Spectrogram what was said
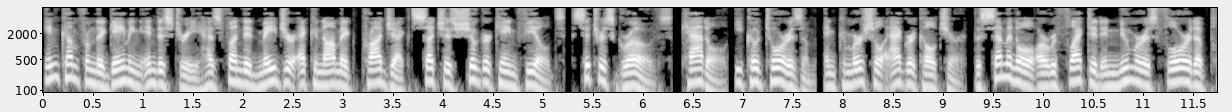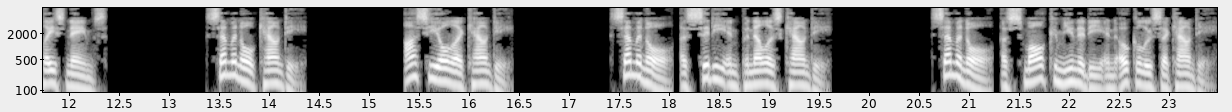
income from the gaming industry has funded major economic projects such as sugarcane fields, citrus groves, cattle, ecotourism, and commercial agriculture. The Seminole are reflected in numerous Florida place names Seminole County, Osceola County, Seminole, a city in Pinellas County Seminole, a small community in Okaloosa County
